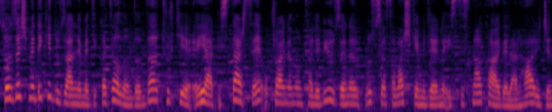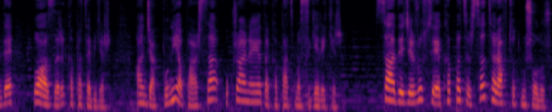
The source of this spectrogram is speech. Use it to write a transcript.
Sözleşmedeki düzenleme dikkate alındığında Türkiye eğer isterse Ukrayna'nın talebi üzerine Rusya savaş gemilerine istisna kaideler haricinde boğazları kapatabilir. Ancak bunu yaparsa Ukrayna'ya da kapatması gerekir. Sadece Rusya'ya kapatırsa taraf tutmuş olur.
